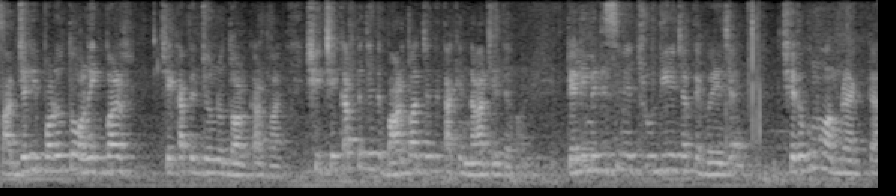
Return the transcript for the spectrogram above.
সার্জারি পরেও তো অনেকবার চেক আপের জন্য দরকার হয়। সেই চেক আপটা যাতে বারবার যাতে তাকে না যেতে হয় টেলিমেডিসিনের থ্রু দিয়ে যাতে হয়ে যায়, সেরকমও আমরা একটা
